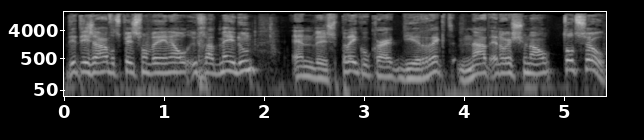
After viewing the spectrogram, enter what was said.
Dit is Avondspits van WNL. U gaat meedoen en we spreken elkaar direct na het NOS. Tot zo.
